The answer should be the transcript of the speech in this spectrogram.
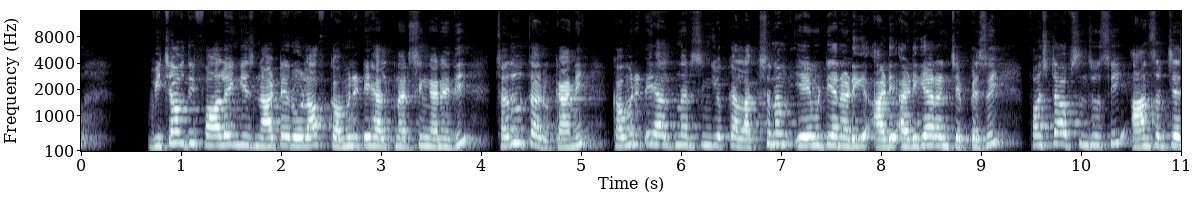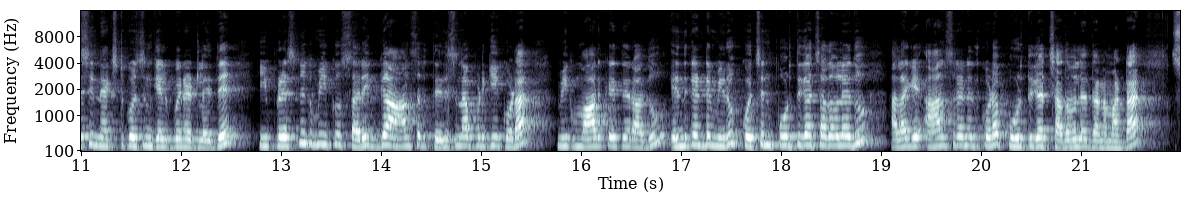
which of the following is not a role of community health nursing అనేది చదువుతారు. కానీ కమ్యూనిటీ హెల్త్ నర్సింగ్ యొక్క లక్షణం ఏమిటి అని అడిగి అడి అడిగారని చెప్పేసి ఫస్ట్ ఆప్షన్ చూసి ఆన్సర్ చేసి నెక్స్ట్ క్వశ్చన్కి వెళ్ళిపోయినట్లయితే ఈ ప్రశ్నకు మీకు సరిగ్గా ఆన్సర్ తెలిసినప్పటికీ కూడా మీకు మార్క్ అయితే రాదు. ఎందుకంటే మీరు క్వశ్చన్ పూర్తిగా చదవలేదు అలాగే ఆన్సర్ అనేది కూడా పూర్తిగా చదవలేదు అనమాట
